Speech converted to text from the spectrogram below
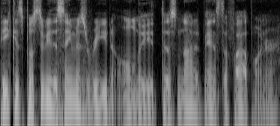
Peek is supposed to be the same as read, only it does not advance the file pointer.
